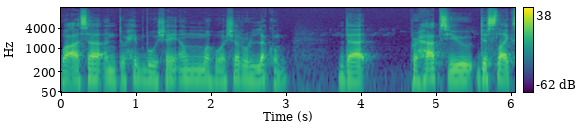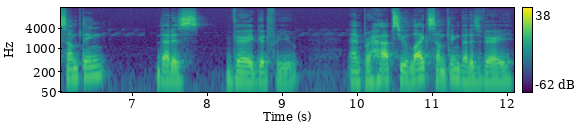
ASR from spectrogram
وَعَسَىٰ أَن تُحِبُّوا شَيْئًا وَهُوَ شَرٌ لَكُمْ That perhaps you dislike something that is very good for you, and perhaps you like something that is very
